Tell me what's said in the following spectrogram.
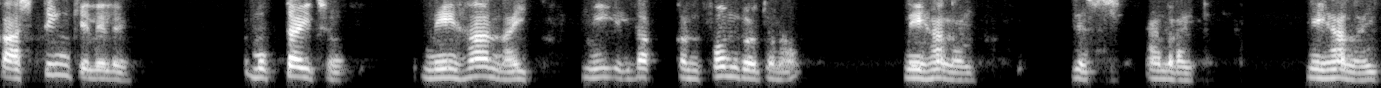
कास्टिंग केलेलं आहे मुक्ताईचं नेहा नाईक. मी एकदा कन्फर्म करतो नाव. Neha Naik. Yes I am right Neha Naik.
